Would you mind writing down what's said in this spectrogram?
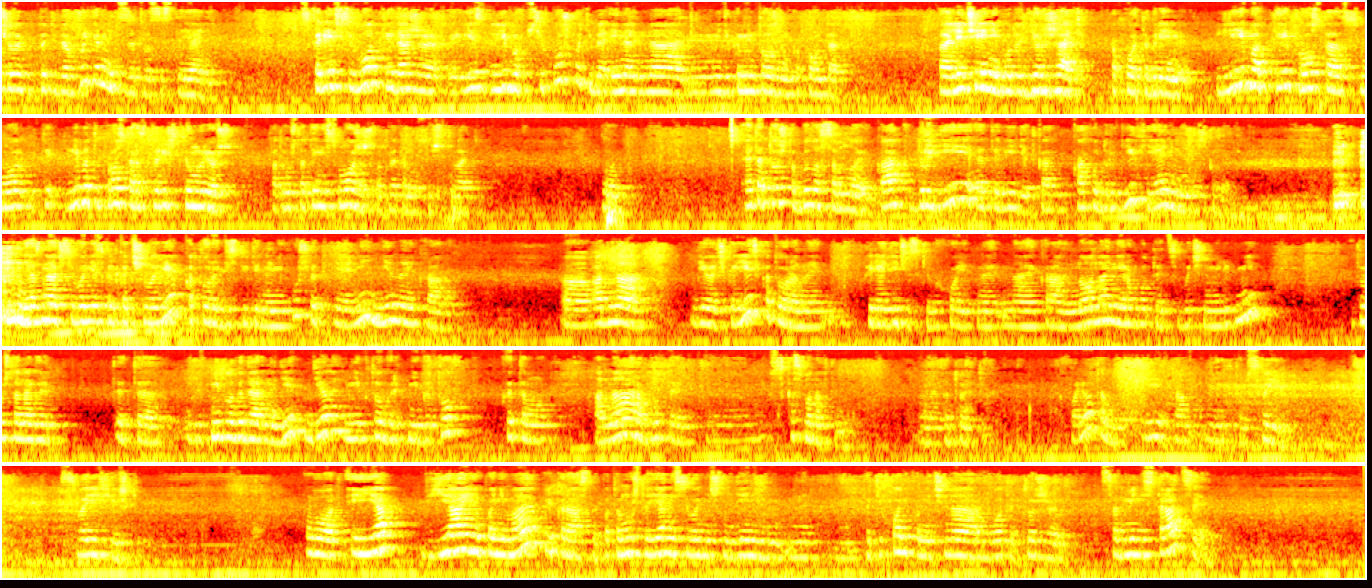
человек, кто тебя выдернет из этого состояния, скорее всего, ты даже, если либо в психушку тебя и на, на медикаментозном каком-то э, лечении будут держать какое-то время, либо ты просто смо... либо ты просто растворишься, ты умрешь, потому что ты не сможешь вот в этом существовать. Вот. Это то, что было со мной. Как другие это видят, как, как у других, я не могу сказать. Я знаю всего несколько человек, которые действительно не кушают, и они не на экранах. А, одна девочка есть, которая периодически выходит на, на экраны, но она не работает с обычными людьми, потому что она говорит, это говорит, неблагодарное дело, никто говорит, не готов к этому. Она работает э, с космонавтами, она готовит их к полетам, и там у них там свои, свои фишки. Вот. И я, я ее понимаю прекрасно, потому что я на сегодняшний день потихоньку начинаю работать тоже с администрацией.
